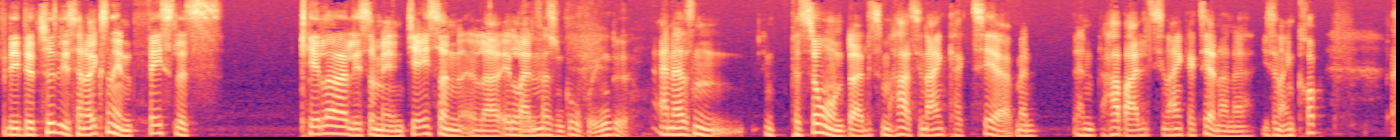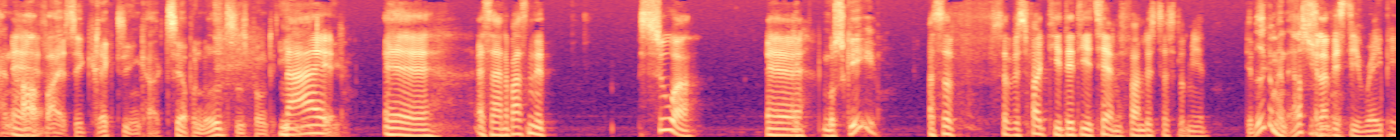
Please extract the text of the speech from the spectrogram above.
Fordi det er tydeligvis, han er jo ikke sådan en faceless killer, ligesom en Jason eller et eller Det er andet. faktisk en god pointe. Han er sådan en person, der ligesom har sin egen karakter, men han har bare lidt sin egen karakter, når han er i sin egen krop. Han har Øh. faktisk ikke rigtig en karakter på noget tidspunkt. Nej, øh, altså han er bare sådan lidt sur. Øh, Måske. og så, så hvis folk de er lidt irriterende, så får han lyst til at slå dem ihjel. Jeg ved ikke, om han er sur. Eller hvis de er rapey.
